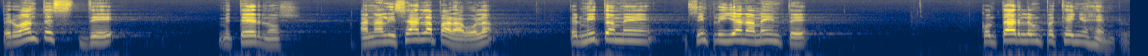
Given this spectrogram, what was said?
Pero antes de meternos analizar la parábola, permítame simple y llanamente contarle un pequeño ejemplo.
